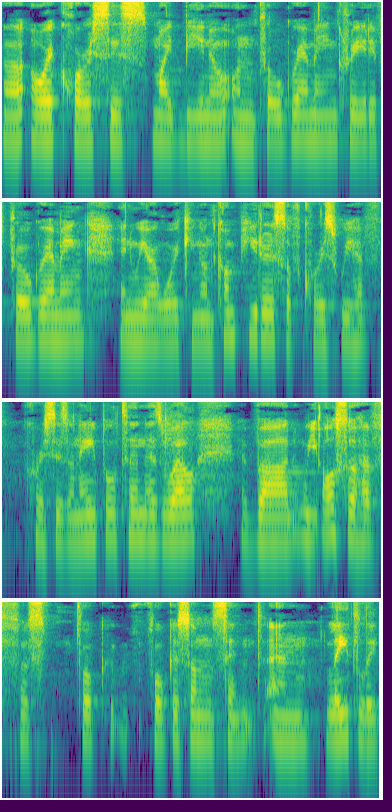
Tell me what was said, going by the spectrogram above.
Uh, our courses might be, you know, on programming, creative programming, and we are working on computers. Of course, we have courses on Ableton as well, but we also have focus on synth. And lately,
